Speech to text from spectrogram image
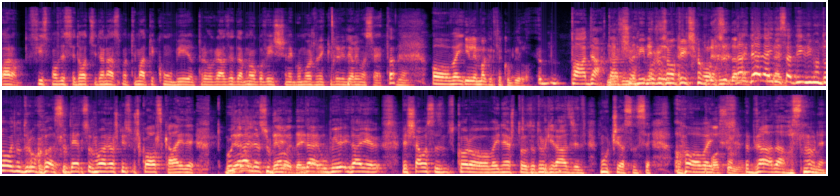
ono, svi smo ovde svedoci da nas matematikom ubije od prvog razreda mnogo više nego možda nekim drugim delima sveta. Da. Ovaj, Ili makar tako bilo. Pa da, Ne tačno, mi ne možemo samo pričamo. ne znam da Da, da, da, dalje. sad, imam dovoljno drugova sa decom, moja još nisu školska, ajde. Delo- dalje nas ubije, delo da i i dalje, ubije, i dalje, rešavao sam skoro ovaj, nešto za drugi razred, mučio sam se. Ovaj, Osnovne. Da, da, osnovne.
